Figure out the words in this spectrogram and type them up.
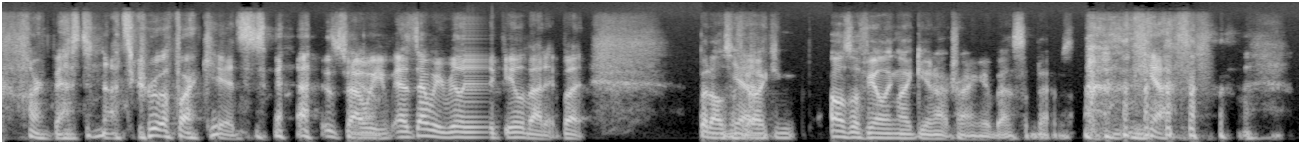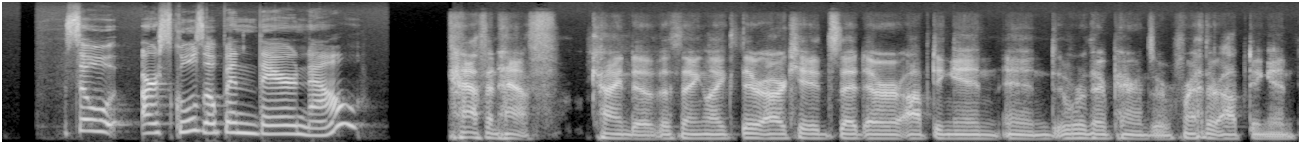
our best to not screw up our kids. that's how we that's how we really feel about it. But but also yeah. feel like you, also feeling like you're not trying your best sometimes. yeah. So are schools open there now? Half and half kind of a thing. Like there are kids that are opting in and or their parents are rather opting in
